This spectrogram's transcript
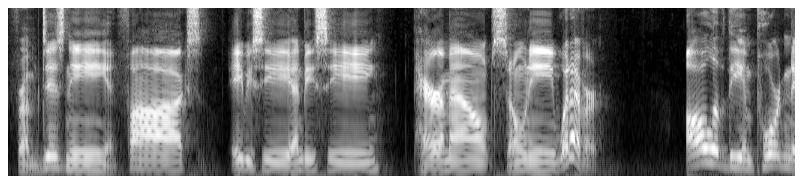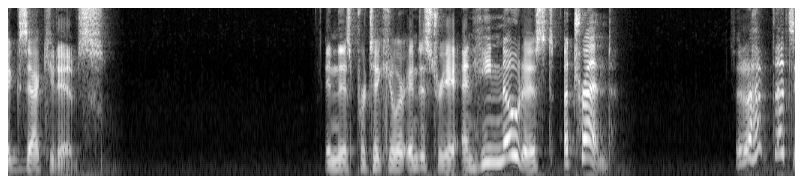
from Disney and Fox, ABC, NBC, Paramount, Sony, whatever. All of the important executives in this particular industry, and he noticed a trend. So that's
